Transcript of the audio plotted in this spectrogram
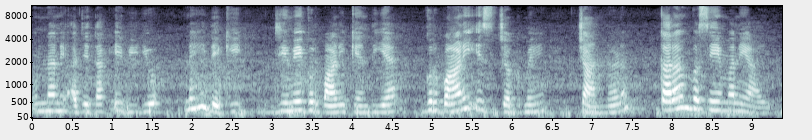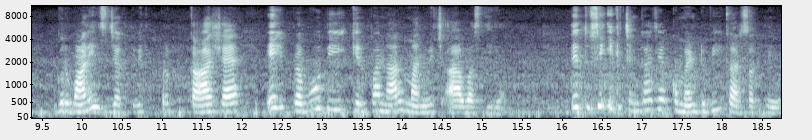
ਉਹਨਾਂ ਨੇ ਅਜੇ ਤੱਕ ਇਹ ਵੀਡੀਓ ਨਹੀਂ ਦੇਖੀ ਜਿਵੇਂ ਗੁਰਬਾਣੀ ਕਹਿੰਦੀ ਹੈ, ਗੁਰਬਾਣੀ ਇਸ ਜਗ ਮੇ ਚਾਨਣ, ਕਰਮ ਵਸੇ ਮਨ ਆਏ। ਗੁਰਬਾਣੀ ਇਸ ਜਗਤ ਵਿੱਚ ਪ੍ਰਕਾਸ਼ ਹੈ, ਇਹ ਪ੍ਰਭੂ ਦੀ ਕਿਰਪਾ ਨਾਲ ਮਨ ਵਿੱਚ ਆ ਵਸਦੀ ਹੈ। ਤੇ ਤੁਸੀਂ ਇੱਕ ਚੰਗਾ ਜਿਹਾ ਕਮੈਂਟ ਵੀ ਕਰ ਸਕਦੇ ਹੋ।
